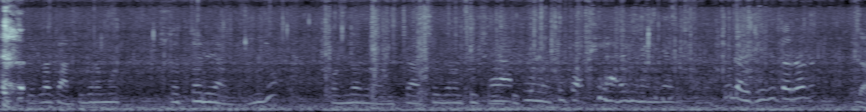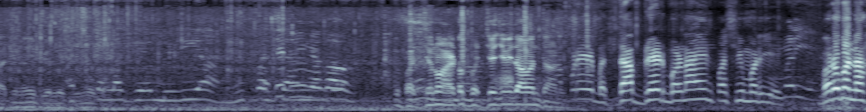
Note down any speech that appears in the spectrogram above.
એટલે ચારસો ગ્રામ સત્તર આવી. સમજો પંદર આવી. ચારસો ગ્રામ શું આટલું મોટું કોફી આવી તું દાજી તરત જાજી નહીં પેલો કલાક જે બિરિયાની. બધે તો આટો ભજીયા જેવી જ આવે ને તાણે. આપણે બધા બ્રેડ બનાવીને પછી મળીએ. બરોબર ના?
